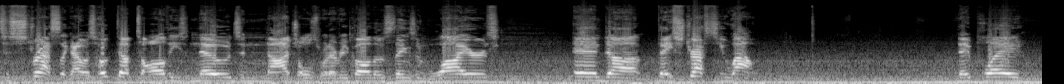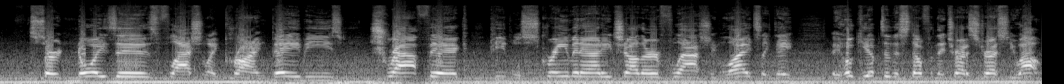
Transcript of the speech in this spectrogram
to stress. Like I was hooked up to all these nodes and nodules, whatever you call those things, and wires, and uh, they stress you out. they play certain noises, flash like crying babies, traffic, people screaming at each other, flashing lights. Like they they hook you up to this stuff and they try to stress you out.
